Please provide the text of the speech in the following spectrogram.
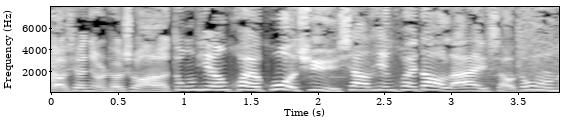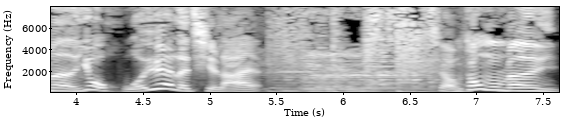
小仙女她说啊，冬天快过去，夏天快到来，小动物们又活跃了起来。小动物们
